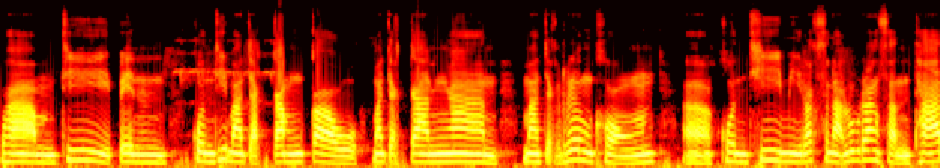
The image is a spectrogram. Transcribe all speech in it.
ความที่เป็นคนที่มาจากกรรมเก่า มาจากการงาน มาจากเรื่องของอคนที่มีลักษณะรูปร่างสันทัด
